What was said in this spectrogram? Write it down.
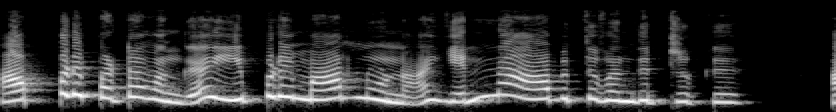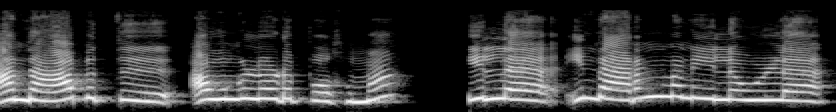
அப்படிப்பட்டவங்க இப்படி மாறணும்னா என்ன ஆபத்து வந்துட்டு இருக்கு அந்த ஆபத்து அவங்களோட போகுமா? இல்ல இந்த அரண்மனையில உள்ள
